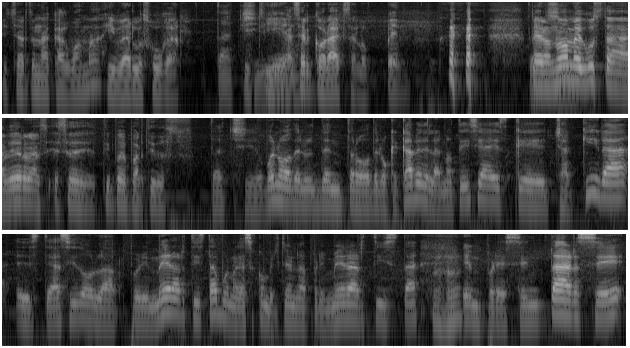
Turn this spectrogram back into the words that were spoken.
echarte una caguama y verlos jugar. Está Y- Y, chido. hacer corax a lo pen. Pero no chido. me gusta ver ese tipo de partidos. Está chido. Bueno, del- dentro de lo que cabe de la noticia es que Shakira este, ha sido la primera artista, bueno, ya se convirtió en la primera artista en presentarse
